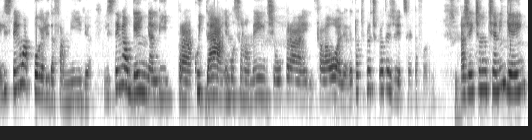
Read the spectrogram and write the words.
Eles têm o apoio ali da família, eles têm alguém ali para cuidar emocionalmente ou para falar: olha, eu tô aqui para te proteger, de certa forma. Sim. A gente não tinha ninguém,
